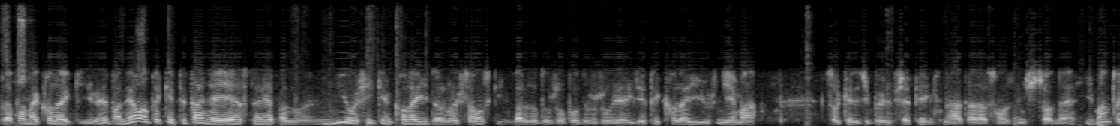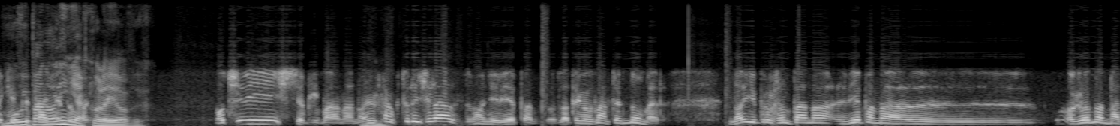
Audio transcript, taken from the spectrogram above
dla pana kolegi. Wie pan, ja mam takie pytanie, ja jestem, wie pan, miłośnikiem kolei dolnośląskich, bardzo dużo podróżuję, gdzie tych kolei już nie ma, co kiedyś były przepiękne, a teraz są zniszczone. I mam takie Mówi pan o liniach kolejowych. Oczywiście, proszę pana, no już tam któryś raz dzwonię, wie pan, to, dlatego znam ten numer. No i proszę pana, wie pana, yy, oglądam na,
